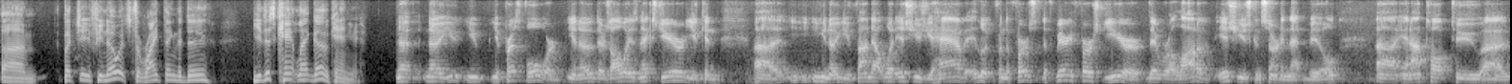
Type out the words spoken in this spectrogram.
Um, but if you know it's the right thing to do, you just can't let go, can you? No, no, you you you press forward. You know, there's always next year. You can, uh, you, you, know, you find out what issues you have. Look, from the first, the very first year, there were a lot of issues concerning that bill. Uh, and I talked to uh,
